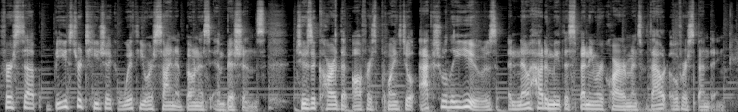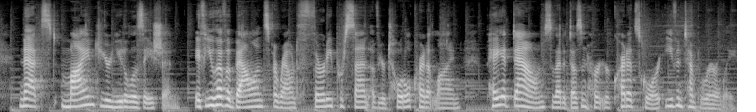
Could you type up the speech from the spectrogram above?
First up, be strategic with your sign up bonus ambitions. Choose a card that offers points you'll actually use and know how to meet the spending requirements without overspending. Next, mind your utilization. If you have a balance around 30% of your total credit line, pay it down so that it doesn't hurt your credit score, even temporarily.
